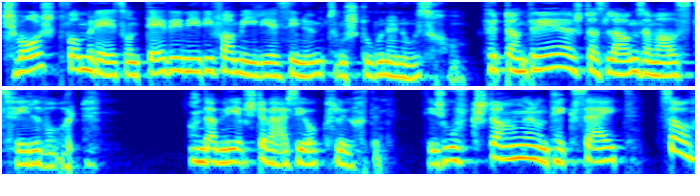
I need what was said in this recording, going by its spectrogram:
Die Schwester vom Res und deren ihre Familie sind nicht mehr zum Staunen ausgekommen. Für die Andrea ist das langsam alles zu viel geworden. Und am liebsten wäre sie auch geflüchtet. Sie ist aufgestanden und hat gesagt, so,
